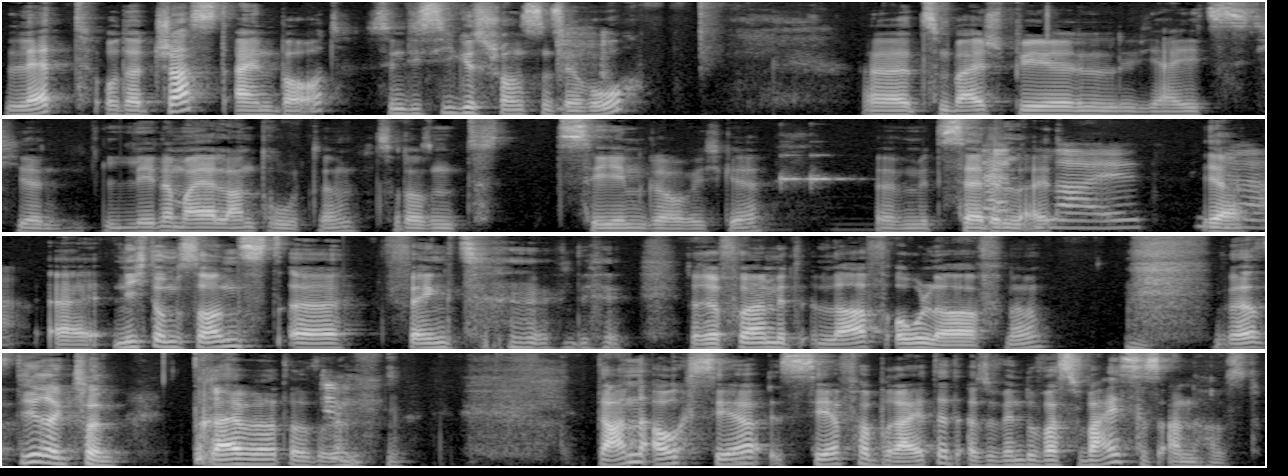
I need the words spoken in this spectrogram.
Let oder Just einbaut, sind die Siegeschancen sehr hoch. Äh, zum Beispiel, ja jetzt hier Lena Meyer-Landrut, ne? 2010 glaube ich, gell? Äh, mit Satellite. Satellite. Ja. Äh, nicht umsonst äh, fängt die, der Refrain mit Love, oh Love, ne? Da hast direkt schon drei Wörter drin. Dann auch sehr, sehr verbreitet, also wenn du was Weißes anhast.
